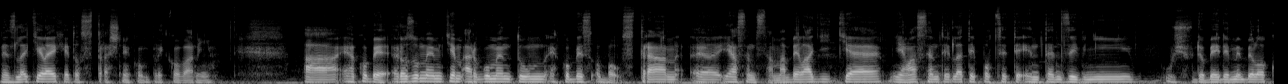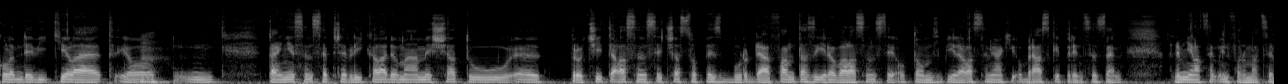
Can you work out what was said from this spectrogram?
nezletilých je to strašně komplikovaný. A jakoby rozumím těm argumentům jakoby z obou stran. E, já jsem sama byla dítě, měla jsem tyhle ty pocity intenzivní už v době, kdy mi bylo kolem devíti let. Jo. Hmm. Tajně jsem se převlíkala do mámy šatů, e, pročítala jsem si časopis Burda, fantazírovala jsem si o tom, sbírala jsem nějaký obrázky princezen a neměla jsem informace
